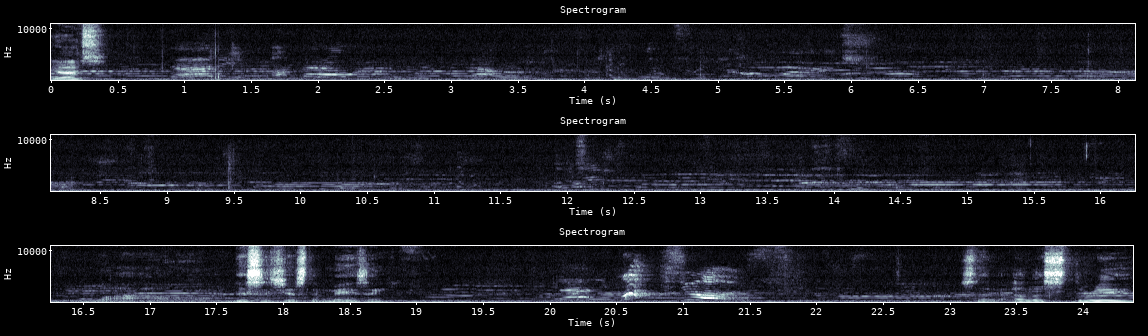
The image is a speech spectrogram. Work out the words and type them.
Yes. Wow, this is just amazing. It's an LS3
